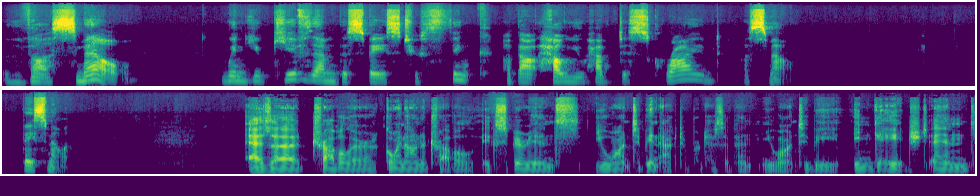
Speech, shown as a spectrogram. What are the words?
the smell, when you give them the space to think about how you have described a smell, they smell it as a traveler going on a travel experience, you want to be an active participant. You want to be engaged. And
